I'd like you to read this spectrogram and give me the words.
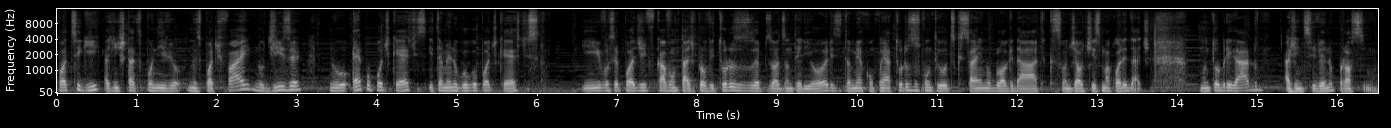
pode seguir. A gente está disponível no Spotify, no Deezer, no Apple Podcasts e também no Google Podcasts. E você pode ficar à vontade para ouvir todos os episódios anteriores e também acompanhar todos os conteúdos que saem no blog da Atri, que são de altíssima qualidade. Muito obrigado, a gente se vê no próximo.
